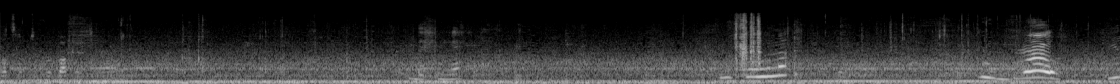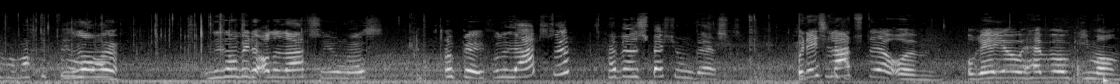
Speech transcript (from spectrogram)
wat er op de verpakking staat. lekker. Volgende. Nou, Hier verwacht ik veel is van. dit is alweer de allerlaatste jongens. Oké, voor de laatste hebben we een special guest. Voor deze laatste ehm, Oreo hebben we ook iemand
